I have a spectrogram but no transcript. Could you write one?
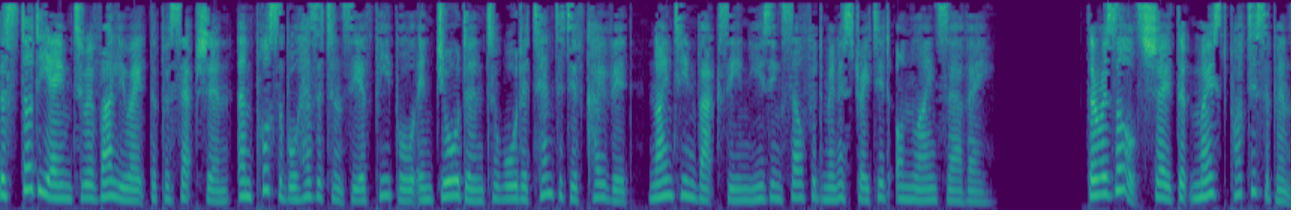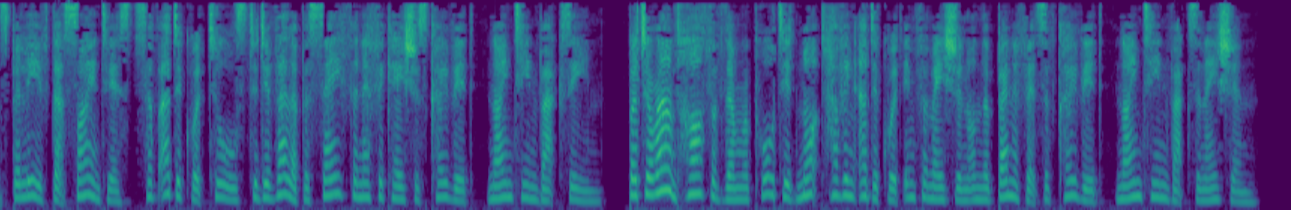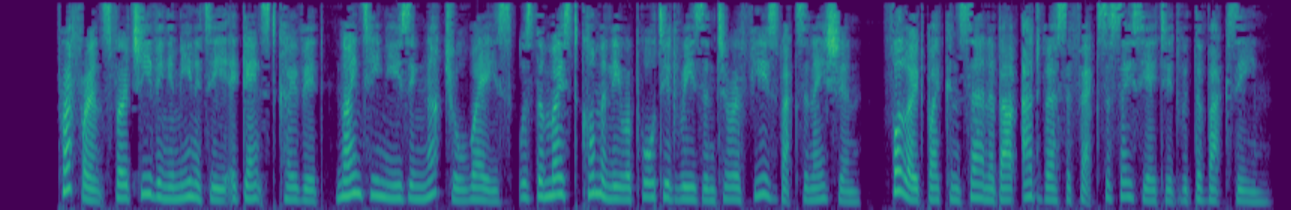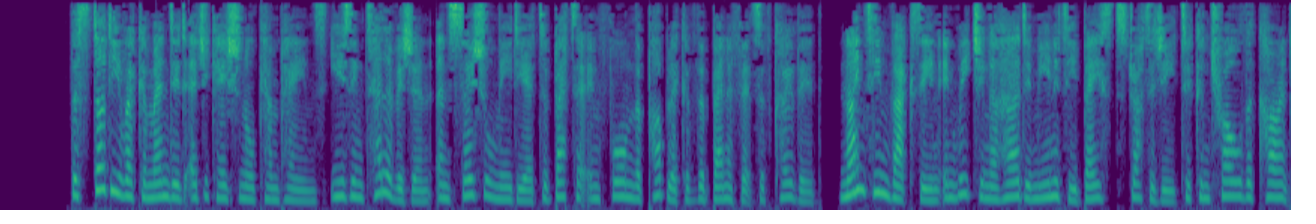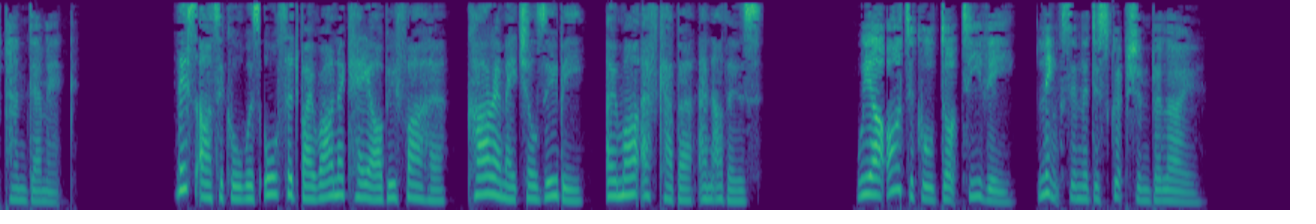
The study aimed to evaluate the perception and possible hesitancy of people in Jordan toward a tentative COVID-19 vaccine using self-administrated online survey. The results showed that most participants believed that scientists have adequate tools to develop a safe and efficacious COVID-19 vaccine, but around half of them reported not having adequate information on the benefits of COVID-19 vaccination. Preference for achieving immunity against COVID-19 using natural ways was the most commonly reported reason to refuse vaccination, followed by concern about adverse effects associated with the vaccine. The study recommended educational campaigns using television and social media to better inform the public of the benefits of COVID-19 vaccine in reaching a herd immunity-based strategy to control the current pandemic. This article was authored by Rana K. Abu Karem H. Zubi, Omar F. Kaba and others. We are RTCL.TV, links in the description below.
